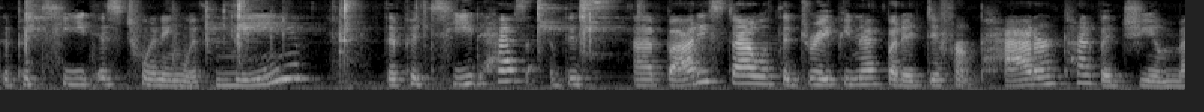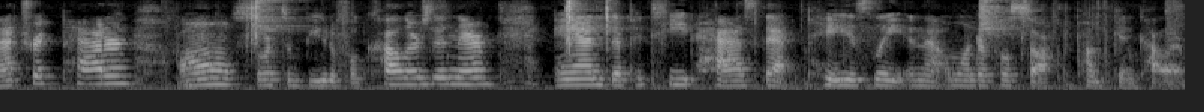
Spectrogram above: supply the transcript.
The petite is twinning with me. The petite has this uh, body style with a drapey neck, but a different pattern, kind of a geometric pattern, all sorts of beautiful colors in there. And the petite has that paisley and that wonderful soft pumpkin color.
